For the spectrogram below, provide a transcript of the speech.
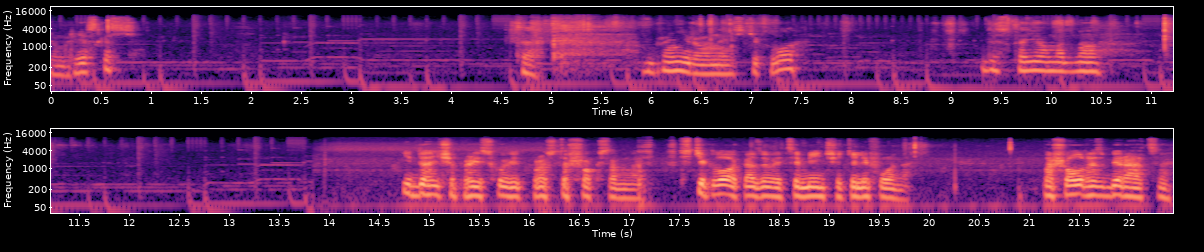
Наведем резкость. Так, бронированное стекло. Достаем одно. И дальше происходит просто шок со мной. Стекло оказывается меньше телефона. Пошел разбираться.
